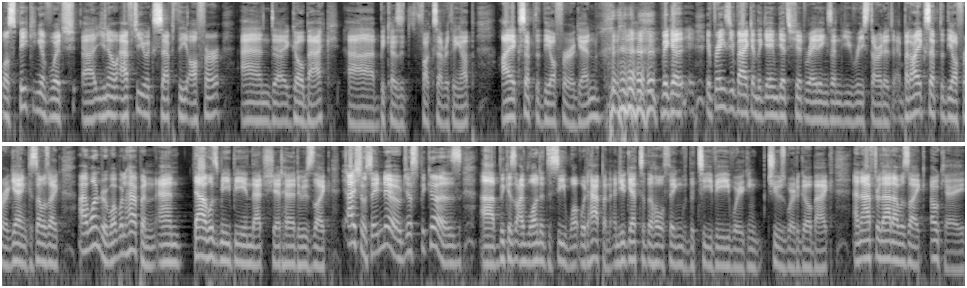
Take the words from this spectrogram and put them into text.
Well, speaking of which, uh, you know, after you accept the offer and uh, go back uh, because it fucks everything up, I accepted the offer again because it brings you back and the game gets shit ratings and you restart it. But I accepted the offer again because I was like, I wonder what will happen. And that was me being that shithead who's like, I shall say no just because, uh, because I wanted to see what would happen. And you get to the whole thing with the TV where you can choose where to go back. And after that, I was like, okay,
